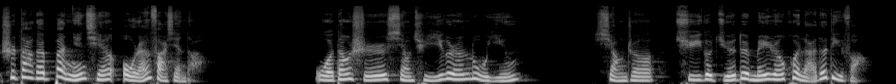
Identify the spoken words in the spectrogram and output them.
是大概半年前偶然发现的。我当时想去一个人露营，想着去一个绝对没人会来的地方，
